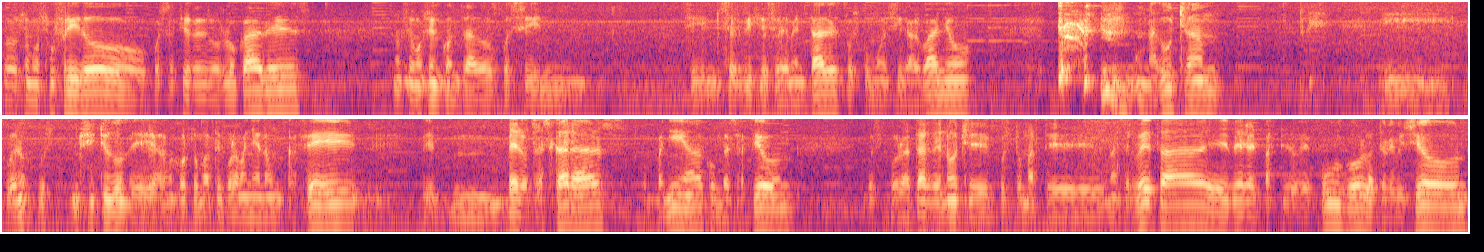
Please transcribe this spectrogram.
todos hemos sufrido, pues el cierre de los locales, nos hemos encontrado pues sin, sin servicios elementales, pues como es ir al baño, una ducha y bueno, pues un sitio donde a lo mejor tomarte por la mañana un café, eh, mm, ver otras caras, compañía, conversación, pues por la tarde noche pues tomarte una cerveza, eh, ver el partido de fútbol, la televisión,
